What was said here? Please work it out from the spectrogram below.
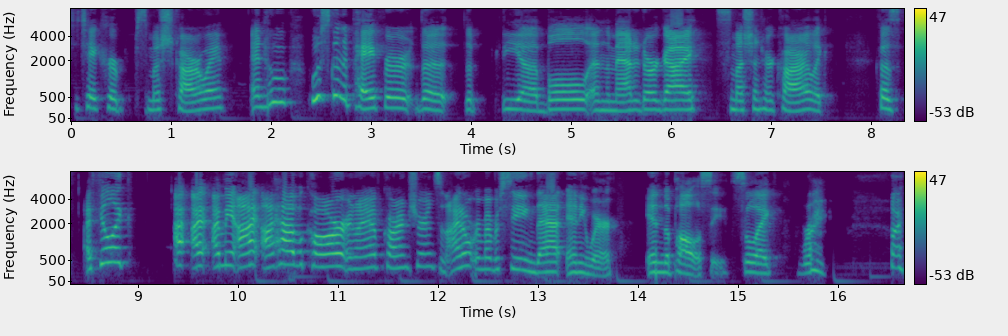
to take her smushed car away? And who who's gonna pay for the the the uh, bull and the matador guy smushing her car? Like, because I feel like I, I I mean I I have a car and I have car insurance and I don't remember seeing that anywhere in the policy. So like, Right. I,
